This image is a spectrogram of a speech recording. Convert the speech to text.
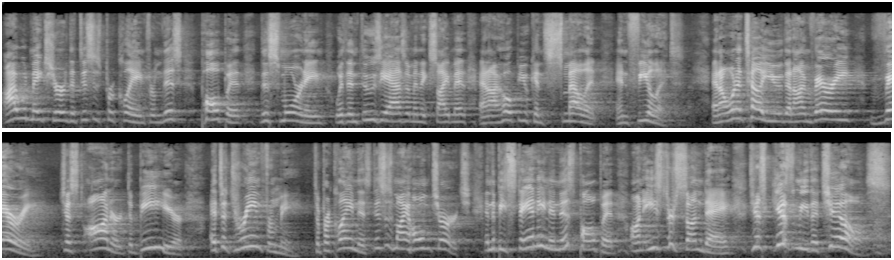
I would make sure that this is proclaimed from this pulpit this morning with enthusiasm and excitement, and I hope you can smell it and feel it. And I want to tell you that I'm very, very just honored to be here. It's a dream for me to proclaim this. This is my home church. And to be standing in this pulpit on Easter Sunday just gives me the chills.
